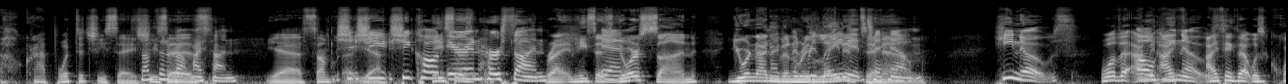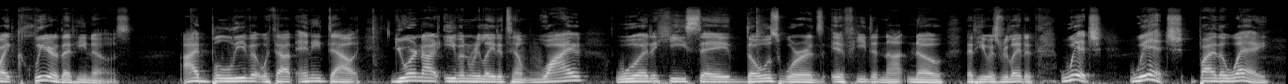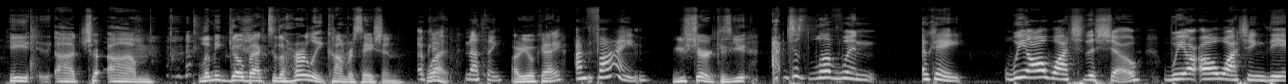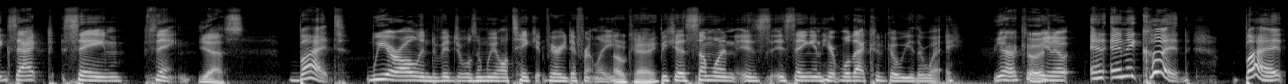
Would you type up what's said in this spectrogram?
"Oh crap! What did she say?" something she says, about my son. Yeah, some. She uh, she, yeah. she called He says- Aaron her son. Right, and he says, and "Your son. You're not, not even, related, to, him. He knows. Well, the, I Oh, mean, he I, knows. I think that was quite clear that he knows. I believe it without any doubt. You're not even related to him. Why would he say those words if he did not know that he was related? Which, which, by the way, he. Uh, ch- um, let me go back to the Hurley conversation. Okay, What? Nothing. Are you okay? I'm fine. You sure? Because you. I just love when. Okay, we all watch this show. We are all watching the exact same thing, Yes. but we are all individuals and we all take it very differently. Okay. Because someone is is saying in here, well, that could go either way. Yeah, it could. you know and and it could but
